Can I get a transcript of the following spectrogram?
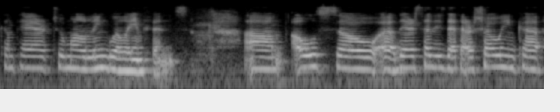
compared to monolingual infants. Um, also, uh, there are studies that are showing a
